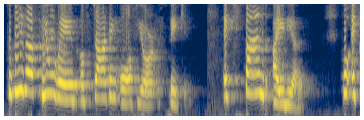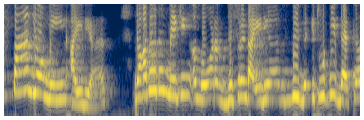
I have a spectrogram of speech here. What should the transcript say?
So these are few ways of starting off your speaking. Expand ideas. So expand your main ideas Rather than making a lot of different ideas, it would, be, it would be better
